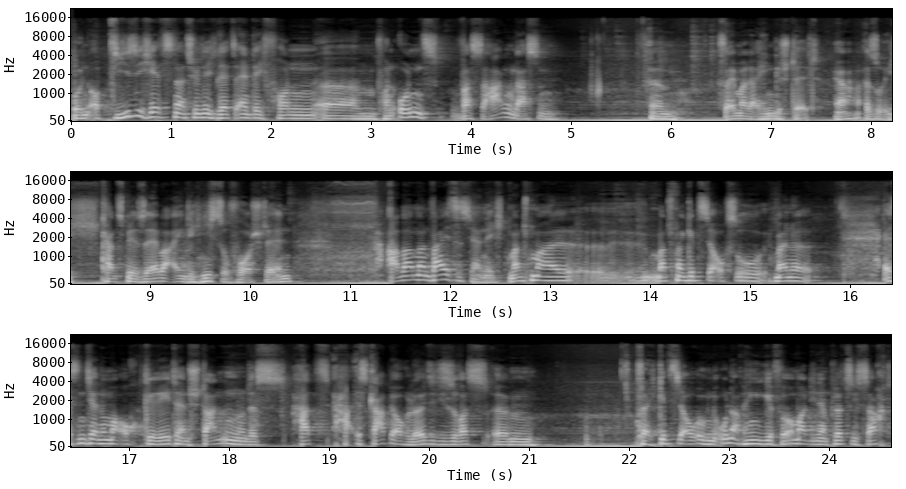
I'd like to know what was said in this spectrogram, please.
Und ob die sich jetzt natürlich letztendlich von, ähm, von uns was sagen lassen, ähm, sei mal dahingestellt. Ja? Also ich kann es mir selber eigentlich nicht so vorstellen. Aber man weiß es ja nicht. Manchmal, äh, manchmal gibt es ja auch so, ich meine, es sind ja nun mal auch Geräte entstanden und es, hat, es gab ja auch Leute, die sowas. Ähm, Vielleicht gibt es ja auch irgendeine unabhängige Firma, die dann plötzlich sagt,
